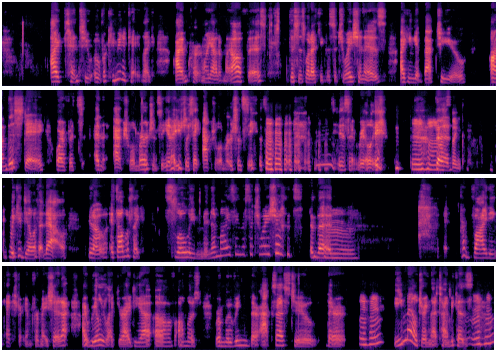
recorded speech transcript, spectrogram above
I tend to over communicate. Like I'm currently out of my office. This is what I think the situation is. I can get back to you on this day, or if it's an actual emergency, and I usually say actual emergency, mm, is it really? Mm-hmm, then we can deal with it now. You know, it's almost like slowly minimizing the situations and then mm. providing extra information. I, I really like your idea of almost removing their access to their mm-hmm. email during that time because mm-hmm.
